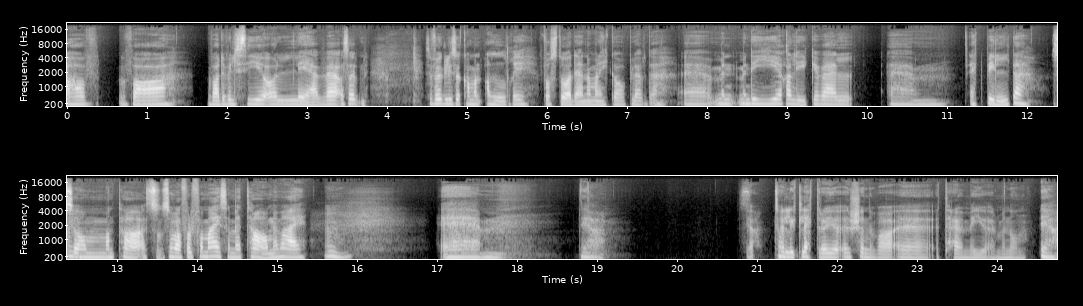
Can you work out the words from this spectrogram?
av hva, hva det vil si å leve Altså, selvfølgelig så kan man aldri forstå det når man ikke har opplevd det, eh, men, men det gir allikevel um, et bilde som man tar Som som i hvert fall for meg, som jeg tar med meg. Mm. Um, ja. Ja. Det er litt lettere å gjøre, skjønne hva eh, et traume gjør med noen Ja.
